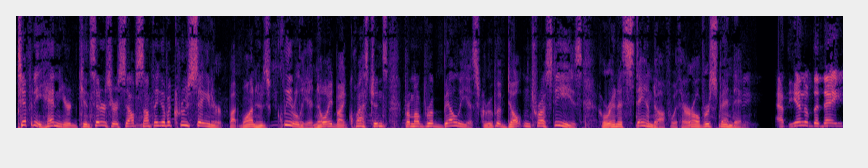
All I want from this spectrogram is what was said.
Tiffany Henyard considers herself something of a crusader, but one who's clearly annoyed by questions from a rebellious group of Dolton trustees who are in a standoff with her over spending. At the end of the day,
